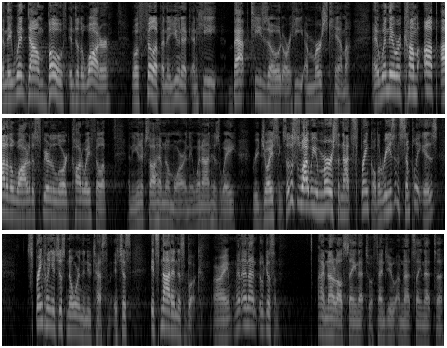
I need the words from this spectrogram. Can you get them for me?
and they went down both into the water with Philip and the eunuch, and he baptizoed, or he immersed him. And when they were come up out of the water, the Spirit of the Lord caught away Philip, and the eunuch saw him no more, and they went on his way rejoicing. So, this is why we immerse and not sprinkle. The reason simply is sprinkling is just nowhere in the New Testament. It's just, it's not in this book. All right? And, and I, listen, I'm not at all saying that to offend you. I'm not saying that to,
